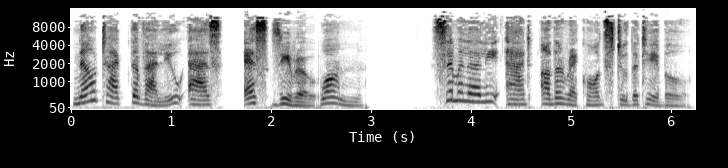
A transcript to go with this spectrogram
Now type the value as S01. Similarly add other records to the table.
